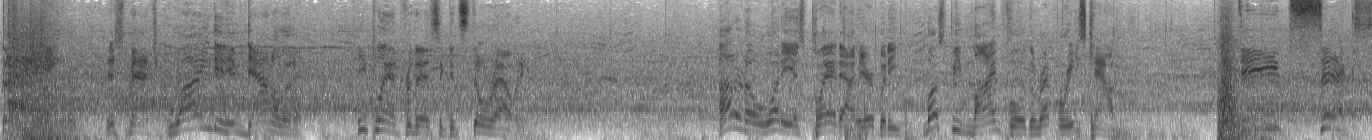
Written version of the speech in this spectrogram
Bang! This match grinded him down a little. He planned for this and can still rally. I don't know what he has planned out here, but he must be mindful of the referee's count. Deep six.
